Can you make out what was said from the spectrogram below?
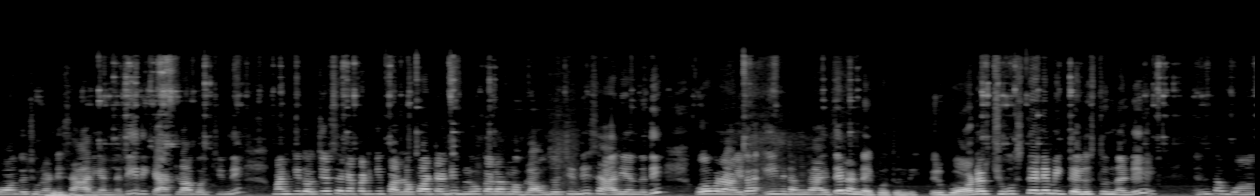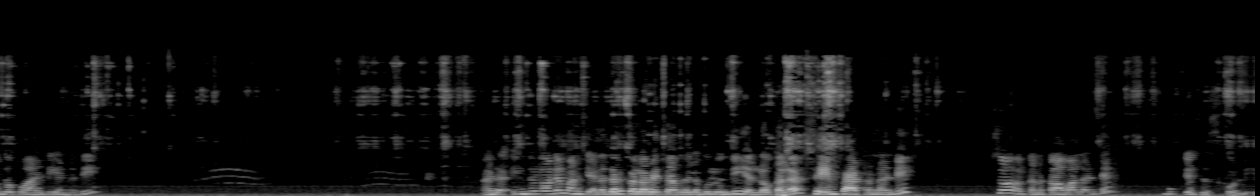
బాగుందో చూడండి శారీ అన్నది. ఇది క్యాట్లాగ్ వచ్చింది. మనకి ఇది వచ్చేసేటప్పటికి పల్లో పాట అండి. బ్లూ కలర్లో బ్లౌజ్ వచ్చింది శారీ అన్నది. ఓవరాల్గా ఈ విధంగా అయితే రన్ అయిపోతుంది. మీరు బార్డర్ చూస్తేనే మీకు తెలుస్తుందండి. ఎంత బాగుందో క్వాలిటీ అన్నది. అండ్ ఇందులోనే మనకి ఎనదర్ కలర్ అయితే అవైలబుల్ ఉంది. ఎల్లో కలర్ సేమ్ ప్యాటర్న్ అండి. సో ఎవరికైనా కావాలంటే బుక్ చేసేసుకోండి.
